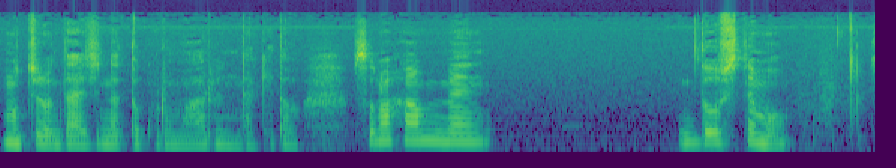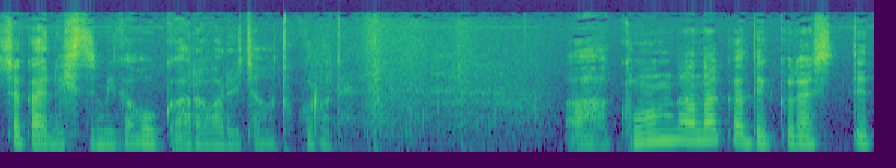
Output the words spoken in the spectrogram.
もちろん大事なところもあるんだけどその反面どうしても社会の歪みが多く現れちゃうところでああこんな中で暮らしてっ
